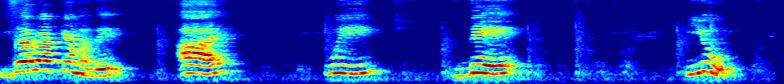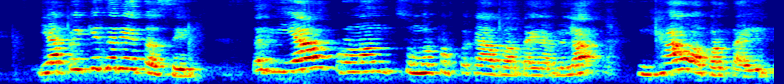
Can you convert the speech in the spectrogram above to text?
जर वाक्यामध्ये आय वी दे यू यापैकी जर येत असेल तर या प्रोनाउन समोर फक्त काय वापरता येईल आपल्याला? ह्या वापरता येईल.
